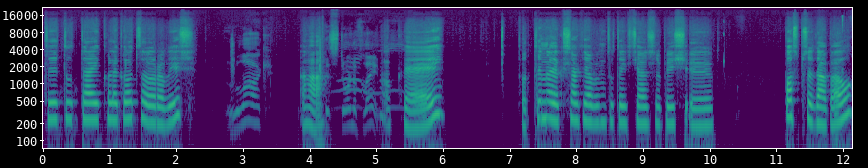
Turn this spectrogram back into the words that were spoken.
ty tutaj, kolego, co robisz? Aha, okej. To ty, Melekrzak, ja bym tutaj chciała, żebyś y, posprzedawał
